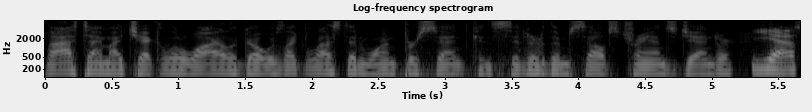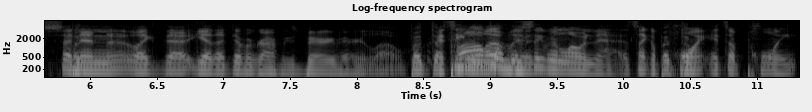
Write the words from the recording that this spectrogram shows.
Last time I checked a little while ago, it was like less than one percent consider themselves transgender. Yes, and But- then like that. Yeah, that demographic is very very low. But the it's even low, problem it's is- even lower than that. It's like a but the- point. it's a point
